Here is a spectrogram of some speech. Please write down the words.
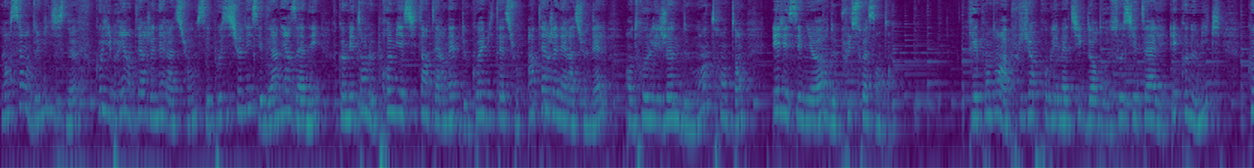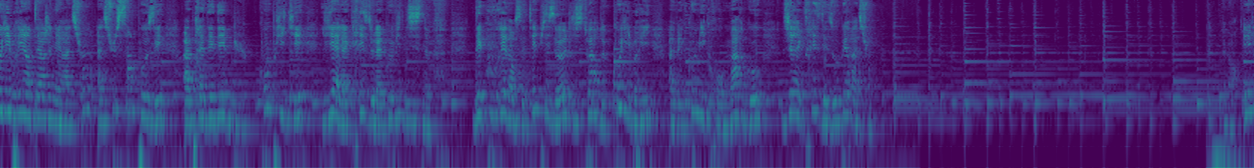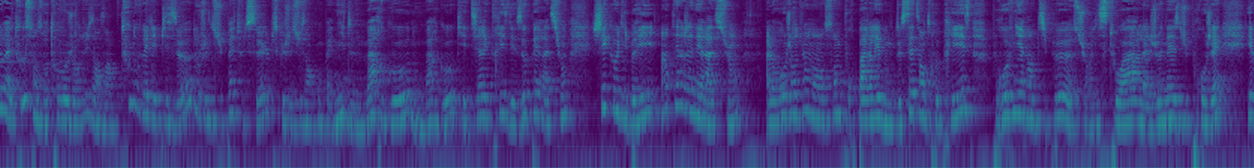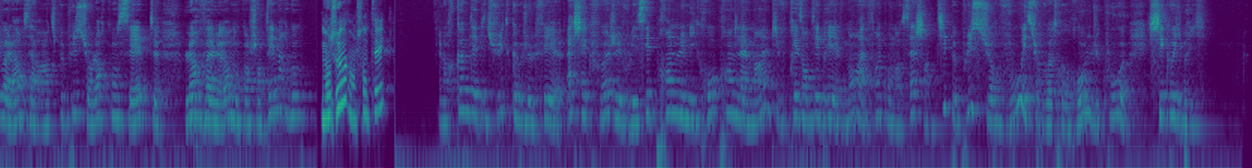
Lancé en 2019, Colibri Intergénération s'est positionné ces dernières années comme étant le premier site internet de cohabitation intergénérationnelle entre les jeunes de moins de 30 ans et les seniors de plus de 60 ans. Répondant à plusieurs problématiques d'ordre sociétal et économique, Colibri Intergénération a su s'imposer après des débuts compliqués liés à la crise de la Covid-19. Découvrez dans cet épisode l'histoire de Colibri avec au micro Margot, directrice des opérations. À tous, on se retrouve aujourd'hui dans un tout nouvel épisode où je ne suis pas toute seule puisque je suis en compagnie de Margot, donc Margot qui est directrice des opérations chez Colibri Intergénération. Alors aujourd'hui on est ensemble pour parler donc de cette entreprise, pour revenir un petit peu euh, sur l'histoire, la jeunesse du projet et voilà, en savoir un petit peu plus sur leur concept, leurs valeurs. Donc enchantée Margot. Bonjour, enchantée. Alors comme d'habitude, comme je le fais euh, à chaque fois, je vais vous laisser prendre le micro, prendre la main et puis vous présenter brièvement afin qu'on en sache un petit peu plus sur vous et sur votre rôle du coup euh, chez Colibri.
